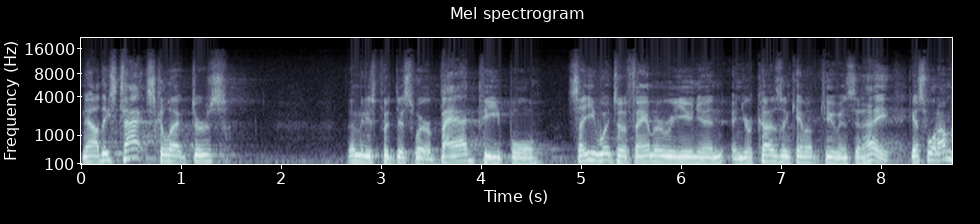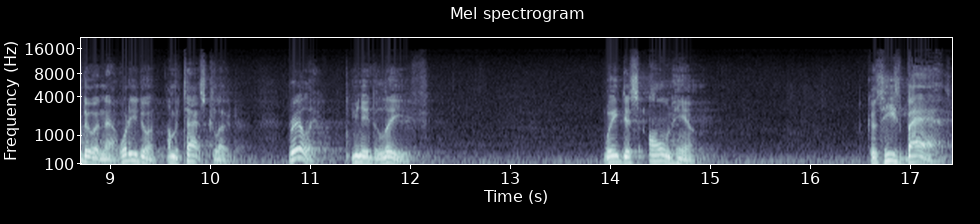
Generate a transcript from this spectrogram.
Now, these tax collectors, let me just put this way, are bad people. Say you went to a family reunion and your cousin came up to you and said, Hey, guess what I'm doing now? What are you doing? I'm a tax collector. Really? You need to leave. We disown him because he's bad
